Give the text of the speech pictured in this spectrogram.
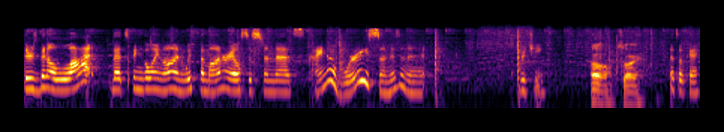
there's been a lot that's been going on with the monorail system that's kind of worrisome, isn't it? Richie, Oh, sorry. That's okay.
